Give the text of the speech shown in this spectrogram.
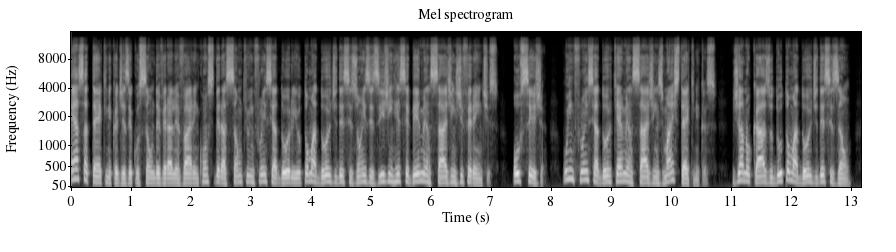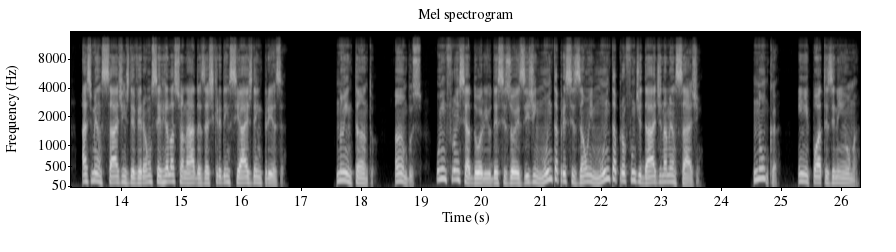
Essa técnica de execução deverá levar em consideração que o influenciador e o tomador de decisões exigem receber mensagens diferentes, ou seja, o influenciador quer mensagens mais técnicas. Já no caso do tomador de decisão, as mensagens deverão ser relacionadas às credenciais da empresa. No entanto, ambos, o influenciador e o decisor exigem muita precisão e muita profundidade na mensagem. Nunca, em hipótese nenhuma,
